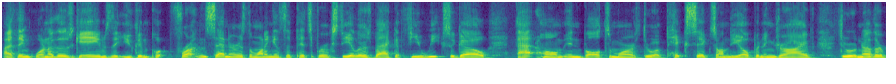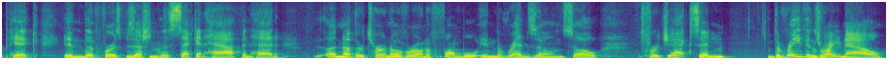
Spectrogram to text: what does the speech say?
I think one of those games that you can put front and center is the one against the Pittsburgh Steelers back a few weeks ago at home in Baltimore threw a pick six on the opening drive, threw another pick in the first possession of the second half, and had another turnover on a fumble in the red zone. So for Jackson, the Ravens right now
